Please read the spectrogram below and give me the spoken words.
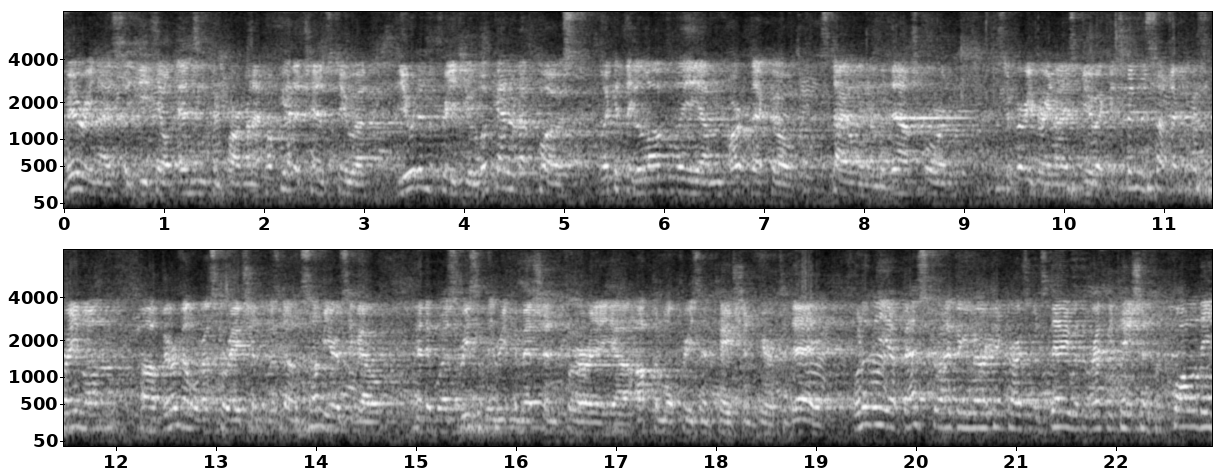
very nicely detailed engine compartment. I hope you had a chance to view it in the preview, look at it up close, look at the lovely um, Art Deco styling on the dashboard. It's a very, very nice Buick. It's been the subject of a frame-up uh, bare metal restoration that was done some years ago, and it was recently recommissioned for a uh, optimal presentation here today. One of the uh, best driving American cars of its day with a reputation for quality,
